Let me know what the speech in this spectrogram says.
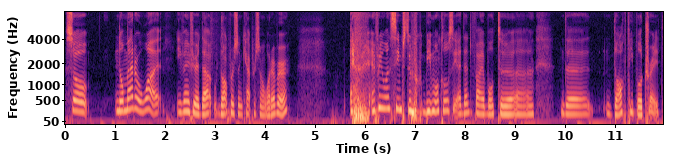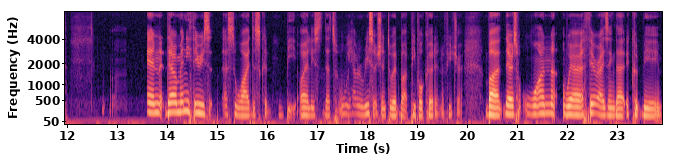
So, no matter what, even if you're a dog, dog person, cat person, or whatever, everyone seems to be more closely identifiable to uh, the dog people trait. And there are many theories as to why this could be, or at least that's we haven't researched into it, but people could in the future. But there's one where theorizing that it could be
